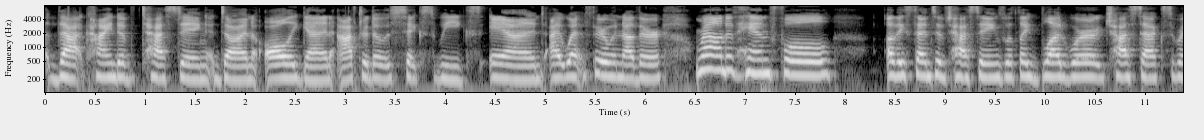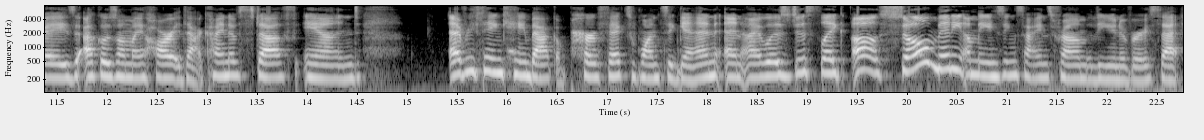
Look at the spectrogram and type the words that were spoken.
that kind of testing done all again after those six weeks. And I went through another round of handful of extensive testings with like blood work, chest x rays, echoes on my heart, that kind of stuff. And everything came back perfect once again. And I was just like, oh, so many amazing signs from the universe that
